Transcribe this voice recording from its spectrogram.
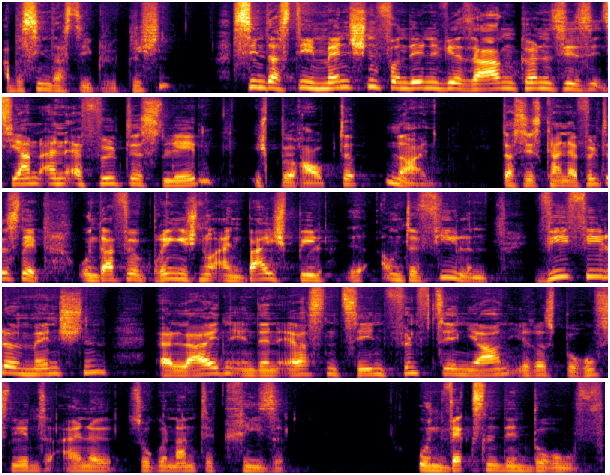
Aber sind das die Glücklichen? Sind das die Menschen, von denen wir sagen können, sie, sie haben ein erfülltes Leben? Ich behaupte, nein. Das ist kein erfülltes Leben. Und dafür bringe ich nur ein Beispiel äh, unter vielen. Wie viele Menschen erleiden in den ersten 10, 15 Jahren ihres Berufslebens eine sogenannte Krise und wechseln den Beruf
